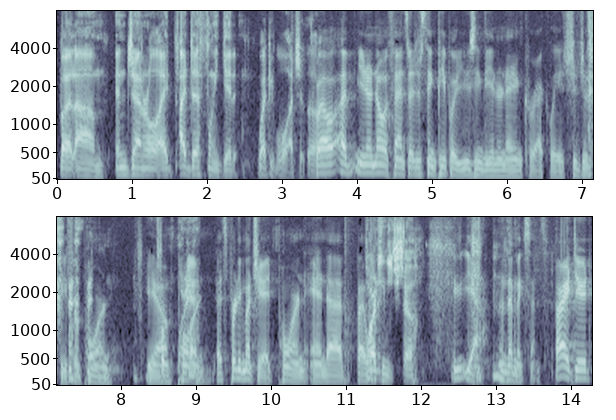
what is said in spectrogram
But um, in general, I I definitely get why people watch it though. Well, I, you know, no offense. I just think people are using the internet incorrectly. It should just be for porn. You know, For porn, porn. That's pretty much it. Porn. And uh, by Porn watching, is a show. yeah, and that makes sense. All right, dude.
